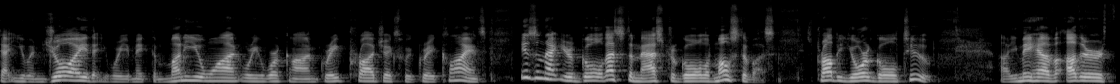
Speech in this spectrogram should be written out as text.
that you enjoy, that you, where you make the money you want, where you work on great projects with great clients. Isn't that your goal? That's the master goal of most of us. It's probably your goal too. Uh, you may have other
